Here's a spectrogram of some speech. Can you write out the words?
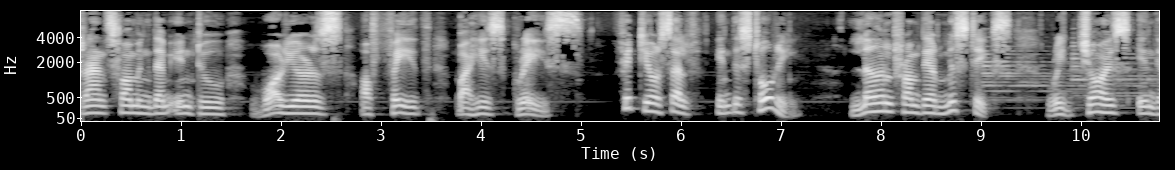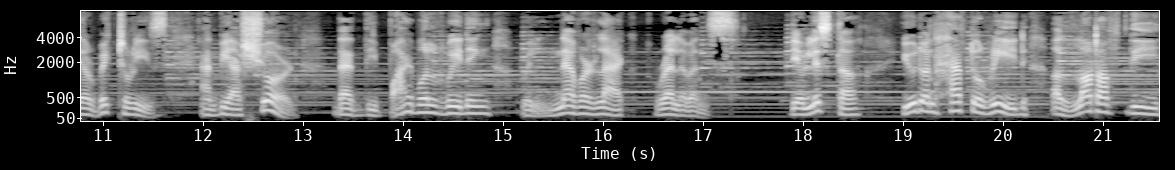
transforming them into warriors of faith by His grace. Fit yourself in the story. Learn from their mistakes, rejoice in their victories, and be assured that the Bible reading will never lack relevance. Dear listener, you don't have to read a lot of the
